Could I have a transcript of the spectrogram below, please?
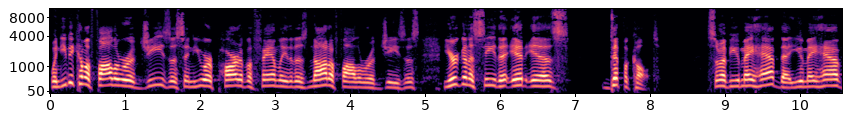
When you become a follower of Jesus and you are part of a family that is not a follower of Jesus, you're going to see that it is difficult. Some of you may have that. You may have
